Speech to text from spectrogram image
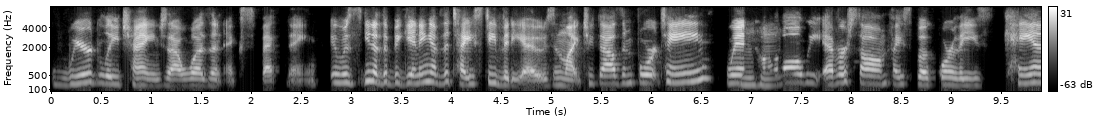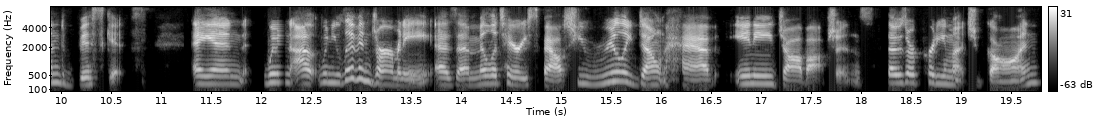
weirdly changed that I wasn't expecting. It was, you know, the beginning of the tasty videos in like 2014 when mm-hmm. all we ever saw on Facebook were these canned biscuits and when I when you live in Germany as a military spouse, you really don't have any job options. Those are pretty much gone.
